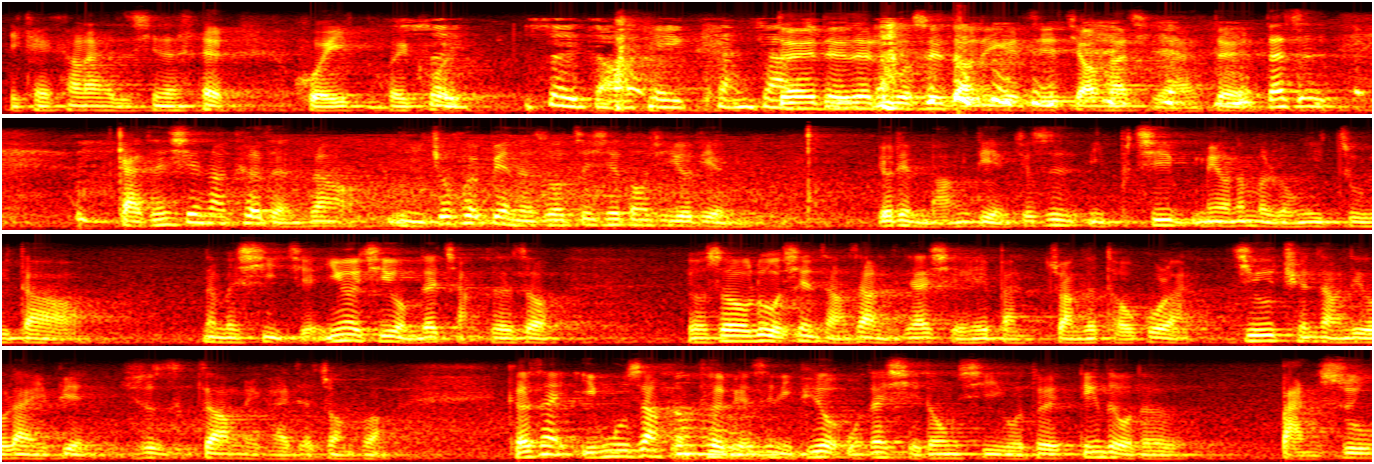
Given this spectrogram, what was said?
你可以看到孩子现在的回回馈，睡睡着可以看下去。对对对，如果睡着，你可以直接叫他起来。对，但是改成线上课程知道，你就会变成说这些东西有点有点盲点，就是你其实没有那么容易注意到那么细节。因为其实我们在讲课的时候，有时候如果现场上你在写黑板，转个头过来，几乎全场浏览一遍，就是知道每个孩子的状况。可是，在荧幕上很特别，是你譬如我在写东西，我对盯着我的。板书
